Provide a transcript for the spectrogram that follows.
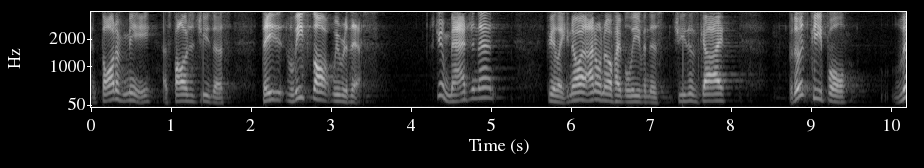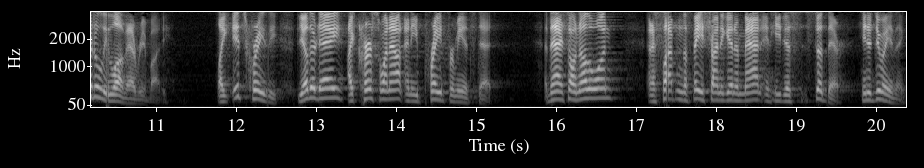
and thought of me as followers of Jesus, they at least thought we were this? Could you imagine that? be like, you know what, I don't know if I believe in this Jesus guy, but those people literally love everybody. Like, it's crazy. The other day, I cursed one out and he prayed for me instead. And then I saw another one and I slapped him in the face trying to get him mad and he just stood there. He didn't do anything.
